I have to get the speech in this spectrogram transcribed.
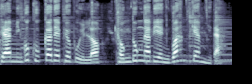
대한민국 국가대표 보일러 경동나비엔과 함께합니다.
